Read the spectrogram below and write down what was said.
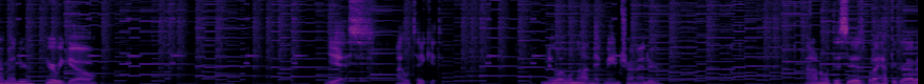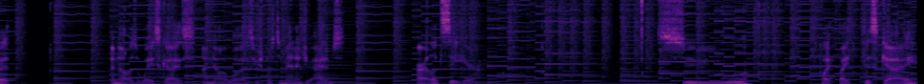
Charmander? Here we go. Yes, I will take it. No, I will not nickname Charmander. I don't know what this is, but I have to grab it. I know it was a waste, guys. I know it was. You're supposed to manage your items. Alright, let's see here. So... Probably fight this guy.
